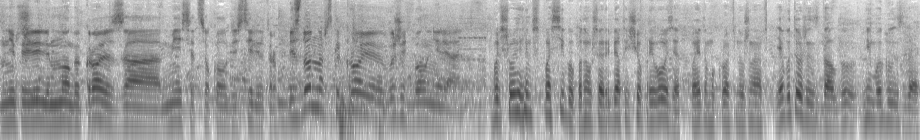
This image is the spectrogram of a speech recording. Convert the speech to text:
Мне перелили много крови за месяц, около 10 литров. Без донорской крови выжить было нереально. Большое им спасибо, потому что ребят еще привозят, поэтому кровь нужна. Я бы тоже сдал, но не могу сдать.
